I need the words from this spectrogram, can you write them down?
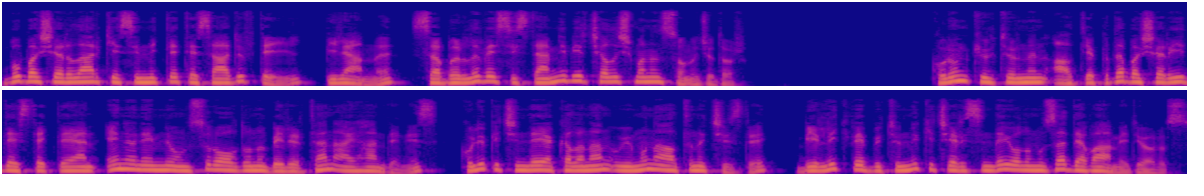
Bu başarılar kesinlikle tesadüf değil, planlı, sabırlı ve sistemli bir çalışmanın sonucudur. Kurum kültürünün altyapıda başarıyı destekleyen en önemli unsur olduğunu belirten Ayhan Deniz, kulüp içinde yakalanan uyumun altını çizdi, birlik ve bütünlük içerisinde yolumuza devam ediyoruz.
